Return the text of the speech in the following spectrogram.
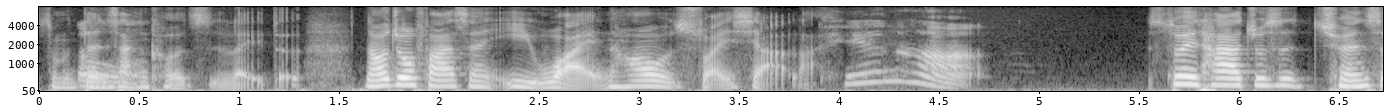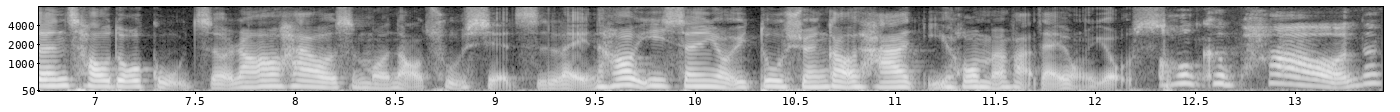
什么登山客之类的，oh. 然后就发生意外，然后摔下来。天哪！所以他就是全身超多骨折，然后还有什么脑出血之类，然后医生有一度宣告他以后没办法再用右手。好可怕哦！那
